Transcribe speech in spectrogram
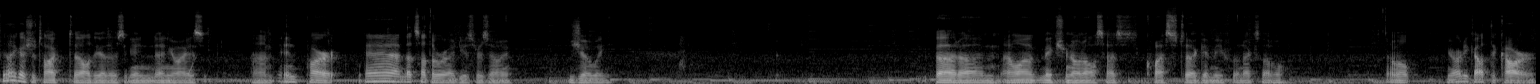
feel like I should talk to all the others again anyways. Um, in part, eh, that's not the word I'd use for Zoe. Jowee. But um, I want to make sure no one else has quests to give me for the next level. Oh, well, you already got the car.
